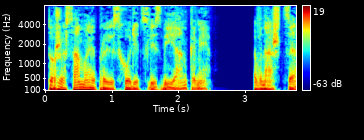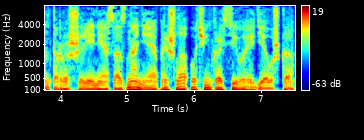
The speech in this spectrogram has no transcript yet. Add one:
То же самое происходит с лесбиянками. В наш центр расширения сознания пришла очень красивая девушка.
